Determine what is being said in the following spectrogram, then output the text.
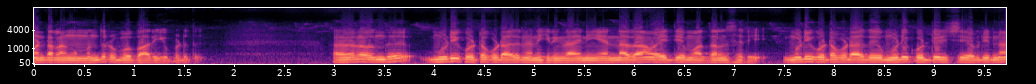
மண்டலங்கம் வந்து ரொம்ப பாதிக்கப்படுது. அதனால் வந்து முடி கொட்டக்கூடாதுன்னு நினைக்கிறீங்களா? நீங்கள் என்ன தான் வைத்தியம் பார்த்தாலும் சரி. முடி கொட்டக்கூடாது முடி கொட்டிடுச்சு அப்படின்னா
